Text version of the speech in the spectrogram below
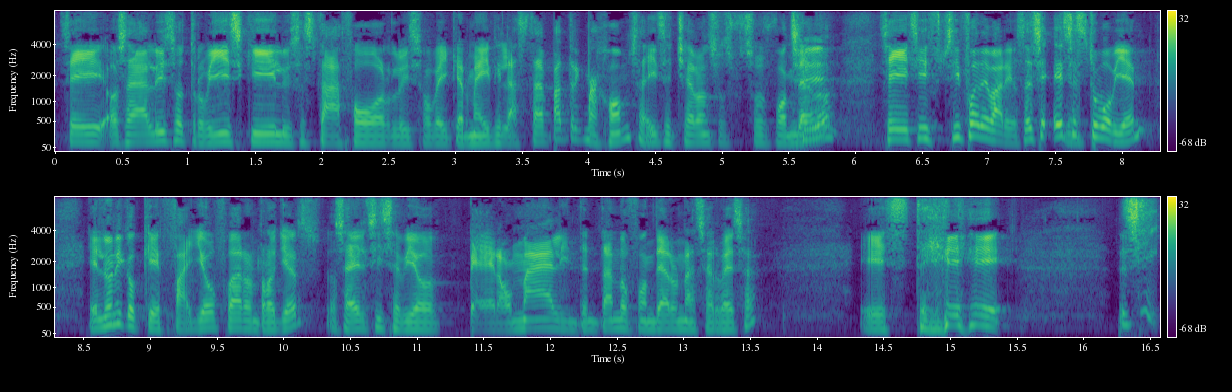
Sí, o sea, lo hizo Trubisky, lo hizo Stafford, lo hizo Baker Mayfield, hasta Patrick Mahomes, ahí se echaron sus, sus fondeados. Sí, sí, sí fue de varios. Ese, ese estuvo bien. El único que falló fue Aaron Rodgers. O sea, él sí se vio, pero mal, intentando fondear una cerveza. Este. Sí,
